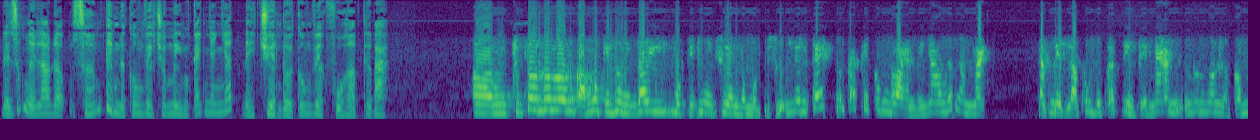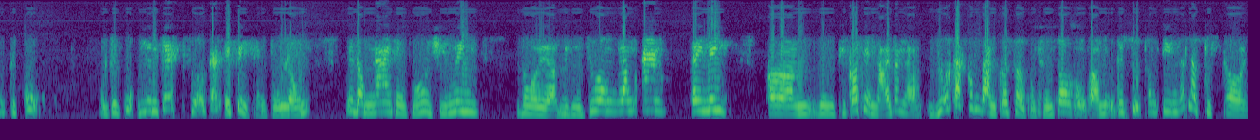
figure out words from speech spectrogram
để giúp người lao động sớm tìm được công việc cho mình một cách nhanh nhất để chuyển đổi công việc phù hợp thưa bà? Um, chúng tôi luôn luôn có một cái đường dây, một cái đường truyền và một sự liên kết giữa các cái công đoàn với nhau rất là mạnh. Đặc biệt là khu vực các tỉnh phía Nam cũng luôn luôn là có một cái cụ một cái cụ liên kết giữa các cái tỉnh thành phố lớn như Đồng Nai, thành phố Hồ Chí Minh, rồi ờ, Bình Dương, Long An, Tây Ninh. Uh, thì có thể nói rằng là giữa các công đoàn cơ sở của chúng tôi cũng có những cái sự thông tin rất là kịp thời.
